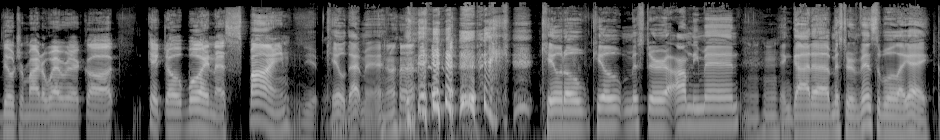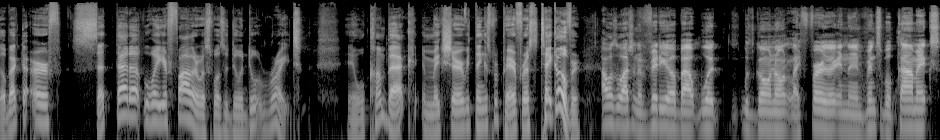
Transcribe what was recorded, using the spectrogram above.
Viltrumite or whatever they're called kicked old boy in the spine. Yeah, killed that man. Uh-huh. killed old, killed Mister Omni Man, Mm-hmm. and got uh Mister Invincible. Like, hey, go back to Earth, set that up the way your father was supposed to do it, do it right, and we'll come back and make sure everything is prepared for us to take over. I was watching a video about what was going on like further in the Invincible comics.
